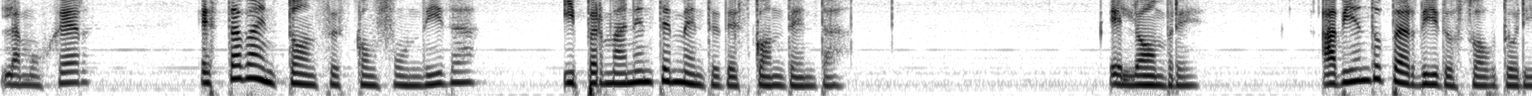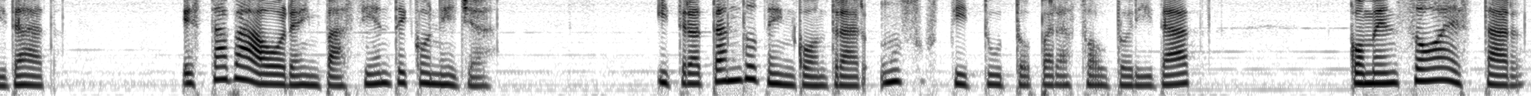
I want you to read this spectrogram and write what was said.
La mujer estaba entonces confundida y permanentemente descontenta. El hombre, habiendo perdido su autoridad, estaba ahora impaciente con ella y tratando de encontrar un sustituto para su autoridad, comenzó a estar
